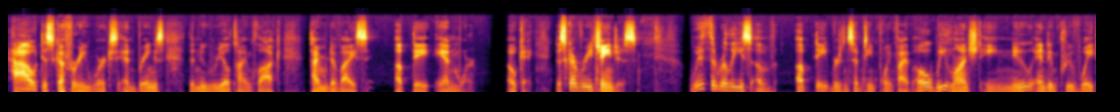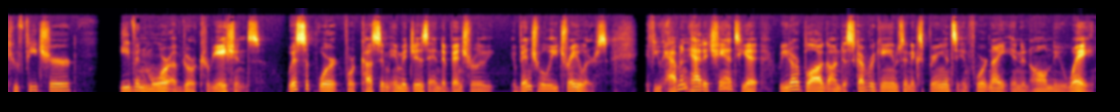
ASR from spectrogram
how Discovery works and brings the new real time clock, timer device, update, and more. Okay, Discovery changes. With the release of update version 17.50, we launched a new and improved way to feature even more of your creations with support for custom images and eventually eventually trailers. If you haven't had a chance yet, read our blog on Discover Games and experience in Fortnite in an all new way.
